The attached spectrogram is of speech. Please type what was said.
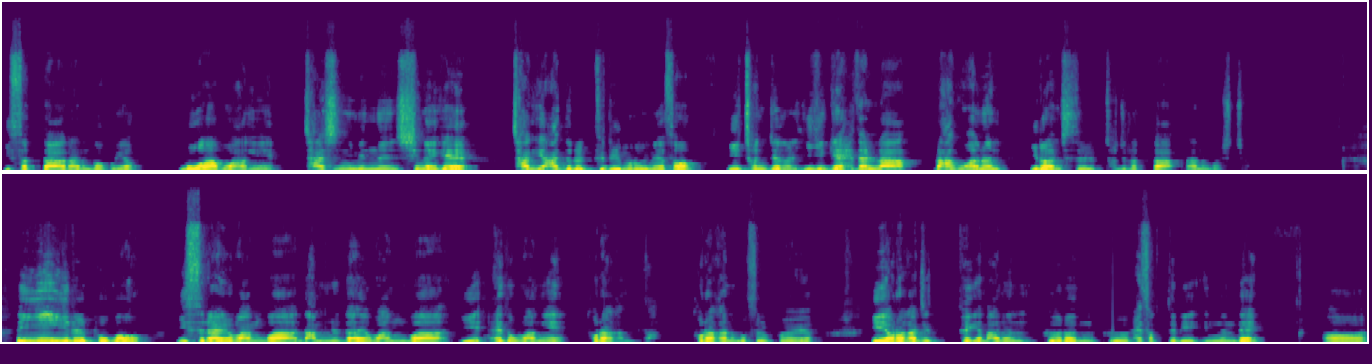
있었다라는 거고요. 모압 왕이 자신이 믿는 신에게 자기 아들을 드림으로 인해서 이 전쟁을 이기게 해달라라고 하는 이러한 짓을 저질렀다라는 것이죠. 이 일을 보고 이스라엘 왕과 남유다의 왕과 이 에돔 왕이 돌아갑니다. 돌아가는 모습을 보여요. 이 여러 가지 되게 많은 그런 그 해석들이 있는데 어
